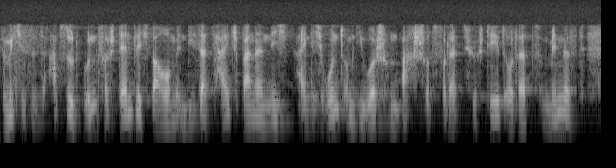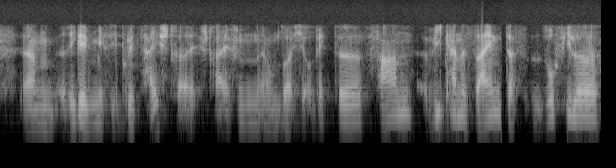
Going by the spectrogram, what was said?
Für mich ist es absolut unverständlich, warum in dieser Zeitspanne nicht eigentlich rund um die Uhr schon Wachschutz vor der Tür steht oder zumindest ähm, regelmäßig Polizeistreifen äh, um solche Objekte fahren. Wie kann es sein, dass so viele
